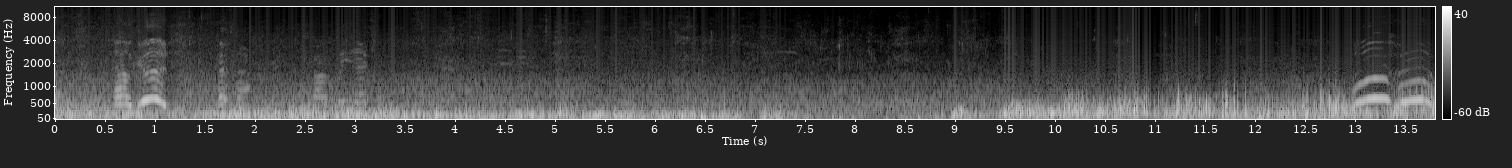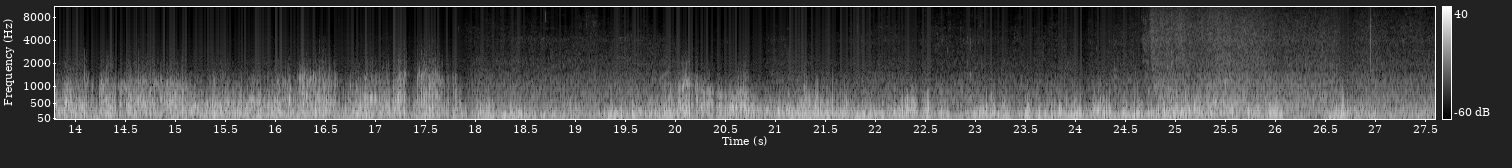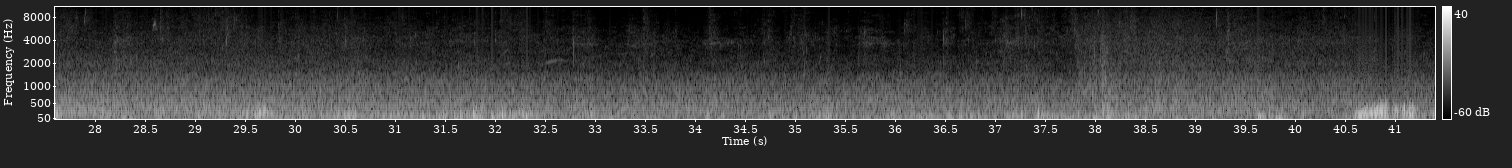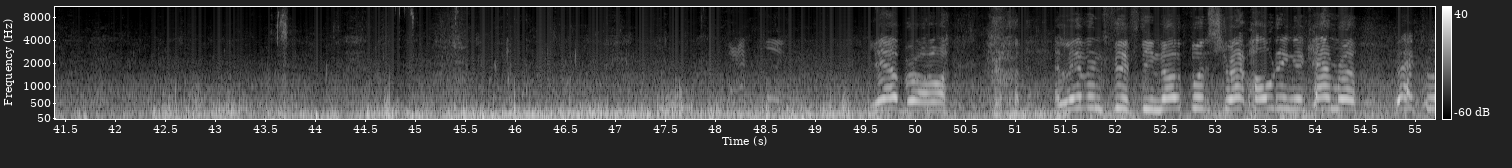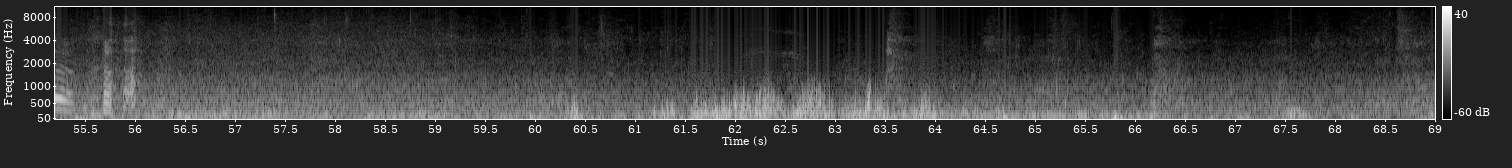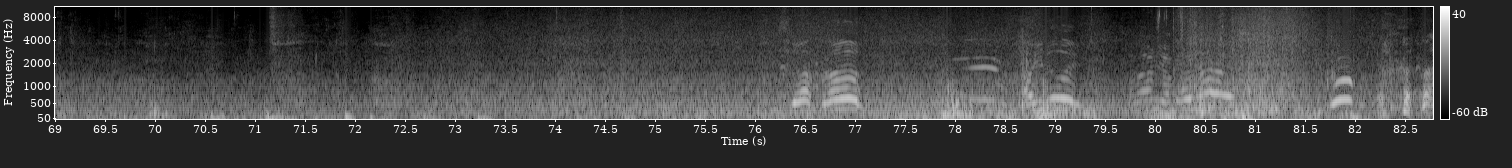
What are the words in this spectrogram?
How oh, good. Yeah, bro. 1150, no foot strap, holding a camera, backflip. What's up, bro? How you doing?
